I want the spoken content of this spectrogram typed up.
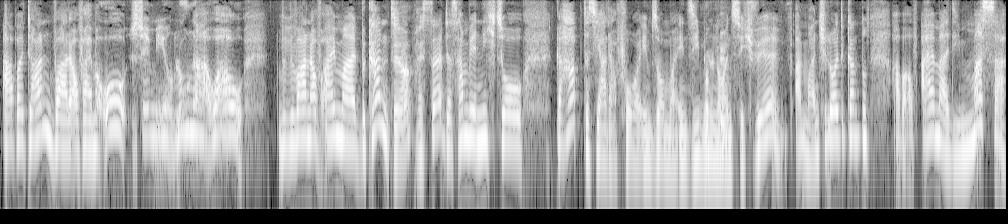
Aber dann war da auf einmal, oh, Simi und Luna, wow. Wir waren auf einmal bekannt. Ja. Weißt du? Das haben wir nicht so gehabt das Jahr davor im Sommer in 97. Wir, manche Leute kannten uns, aber auf einmal die Masse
